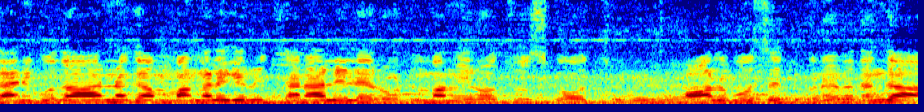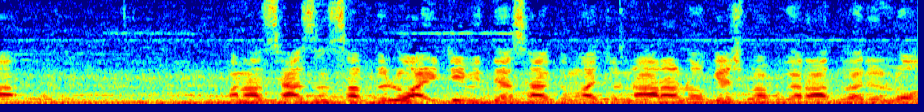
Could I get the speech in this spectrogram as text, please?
దానికి ఉదాహరణగా మంగళగిరి నుంచి తెనాలి వెళ్ళే రోడ్లు మనం ఈరోజు చూసుకోవచ్చు. పాలు పోసెత్తుకునే విధంగా మన శాసనసభ్యులు ఐటీ విద్యాశాఖ మంత్రి నారా లోకేష్ బాబు గారి ఆధ్వర్యంలో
